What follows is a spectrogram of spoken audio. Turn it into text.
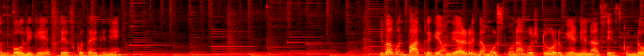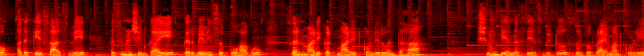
ಒಂದು ಬೌಲಿಗೆ ಸೇರಿಸ್ಕೊತಾ ಇದ್ದೀನಿ. ಇವಾಗ ಒಂದು ಪಾತ್ರೆಗೆ ಒಂದು ಎರಡರಿಂದ ಮೂರು ಸ್ಪೂನ್ ಆಗುವಷ್ಟು ಅಡುಗೆ ಎಣ್ಣೆಯನ್ನು ಸೇರಿಸ್ಕೊಂಡು ಅದಕ್ಕೆ ಸಾಸಿವೆ, ಹಸಿಮೆಣಸಿನ್ಕಾಯಿ, ಕರಿಬೇವಿನ ಸೊಪ್ಪು ಹಾಗೂ ಸಣ್ಣ ಮಾಡಿ ಕಟ್ ಮಾಡಿ ಇಟ್ಕೊಂಡಿರುವಂತಹ ಶುಂಠಿಯನ್ನು ಸೇರಿಸ್ಬಿಟ್ಟು ಸ್ವಲ್ಪ ಫ್ರೈ ಮಾಡ್ಕೊಳ್ಳಿ.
